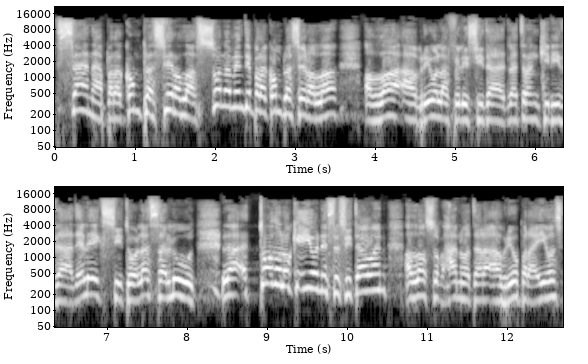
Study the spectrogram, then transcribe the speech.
sana para complacer a Allah, solamente para complacer a Allah, Allah abrió la felicidad, la tranquilidad, el éxito, la salud, todo lo que ellos necesitaban, Allah subhanahu wa ta'ala abrió para ellos,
